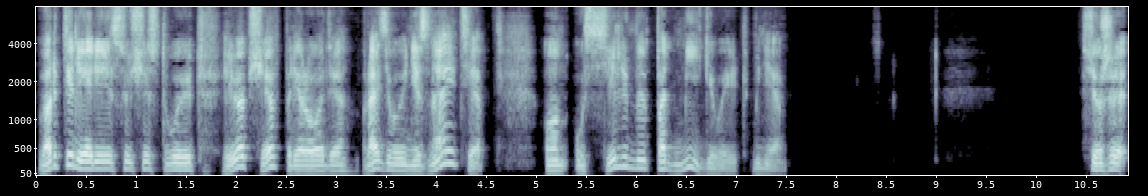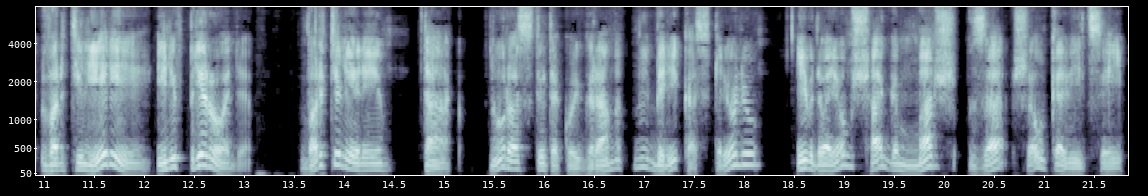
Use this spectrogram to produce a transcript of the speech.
В артиллерии существует и вообще в природе. Разве вы не знаете? Он усиленно подмигивает мне. Все же в артиллерии или в природе? В артиллерии. Так, ну, раз ты такой грамотный, бери кастрюлю и вдвоем шагом марш за шелковицей.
